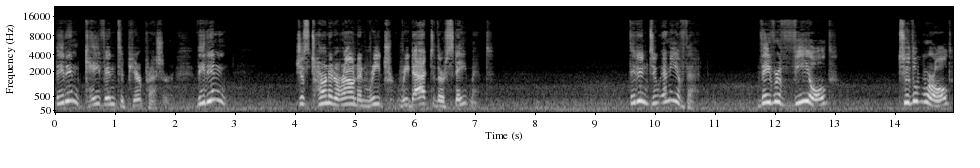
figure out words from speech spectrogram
They didn't cave into peer pressure. They didn't just turn it around and re- redact their statement. They didn't do any of that. They revealed to the world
